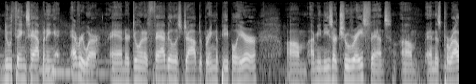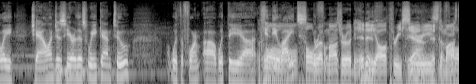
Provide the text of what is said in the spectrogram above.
new things happening everywhere, and they're doing a fabulous job to bring the people here. Um, I mean, these are true race fans, um, and this Pirelli Challenge is here this weekend too, with the form uh, with the, uh, The full, Indy lights. full The ro- fu- Mazda Road Indy, is. all three series. it's the a Mazda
